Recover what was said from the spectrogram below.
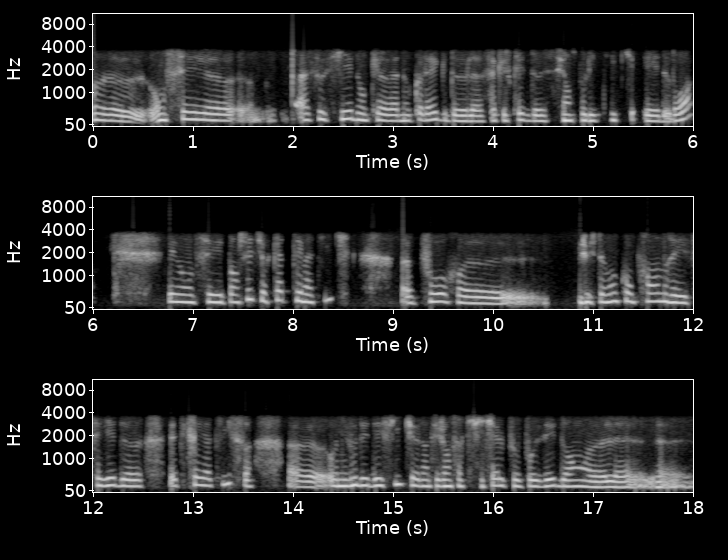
euh, on s'est euh, associé donc à nos collègues de la faculté de sciences politiques et de droit et on s'est penché sur quatre thématiques euh, pour justement comprendre et essayer d'être créatif euh, au niveau des défis que l'intelligence artificielle peut poser dans euh,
